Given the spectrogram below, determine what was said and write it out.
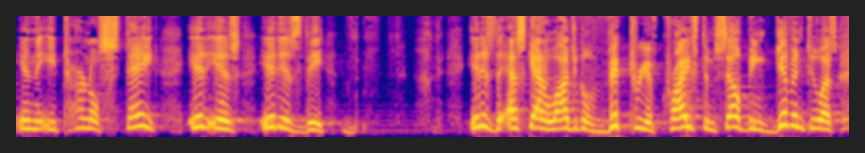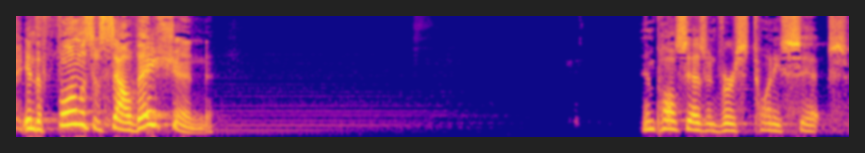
in the eternal state. It is, it is the, it is the eschatological victory of Christ Himself being given to us in the fullness of salvation. Then Paul says in verse 26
